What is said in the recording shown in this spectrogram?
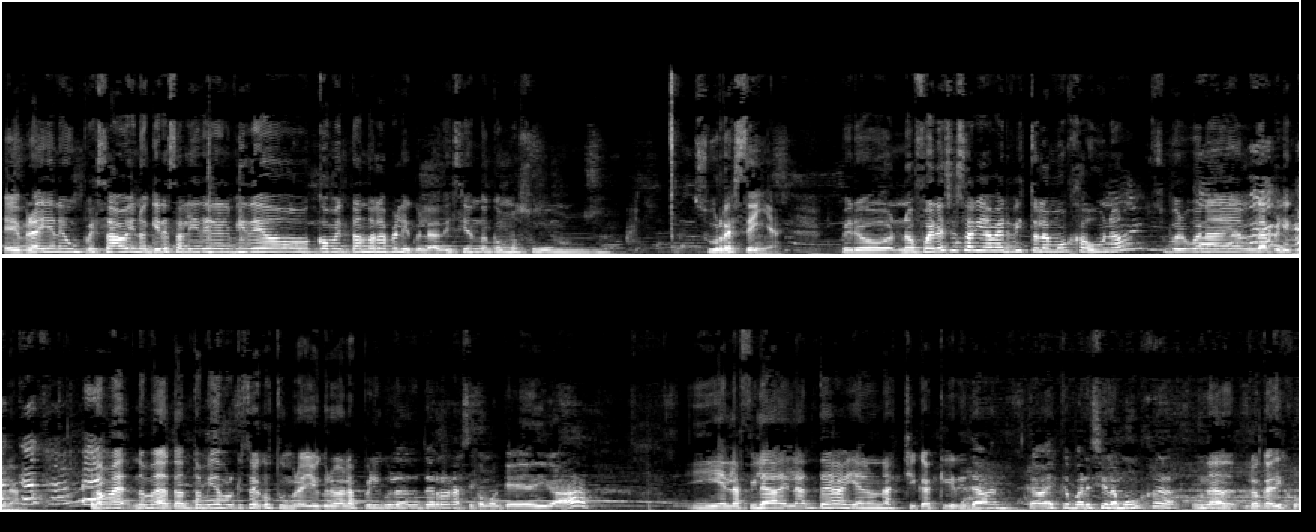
eh, Brian es un pesado y no quiere salir en el video comentando la película, diciendo como su, su reseña. Pero no fue necesario haber visto La Monja 1, súper buena la película. No me, no me da tanto miedo porque estoy acostumbrada, yo creo, a las películas de terror, así como que diga, ah. Y en la fila de adelante habían unas chicas que gritaban, cada vez que aparecía la monja, una loca dijo,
